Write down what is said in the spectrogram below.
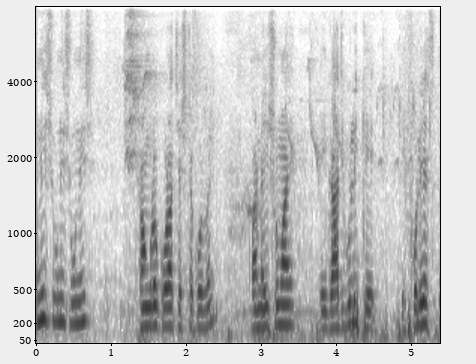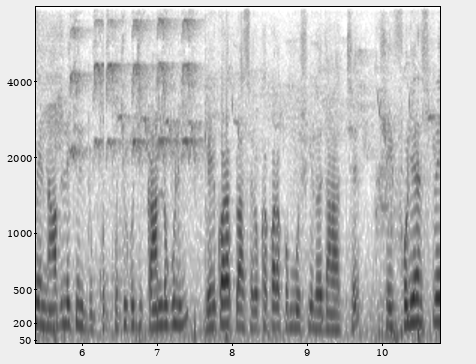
উনিশ উনিশ উনিশ সংগ্রহ করার চেষ্টা করবেন। কারণ এই সময় এই গাছগুলিকে এই ফোলিয়ার স্প্রে না দিলে কিন্তু কুচি কুচি কাণ্ডগুলি বের করা প্লাস রক্ষা করা খুব মুশকিল হয়ে দাঁড়াচ্ছে। সেই ফোলিয়ার স্প্রে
